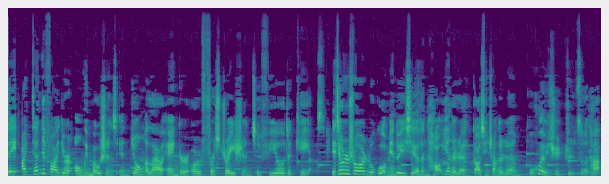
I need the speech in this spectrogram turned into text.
They identify their own emotions and don't allow anger or frustration to fuel the chaos. 也就是说，如果面对一些很讨厌的人，高情商的人不会去指责他，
